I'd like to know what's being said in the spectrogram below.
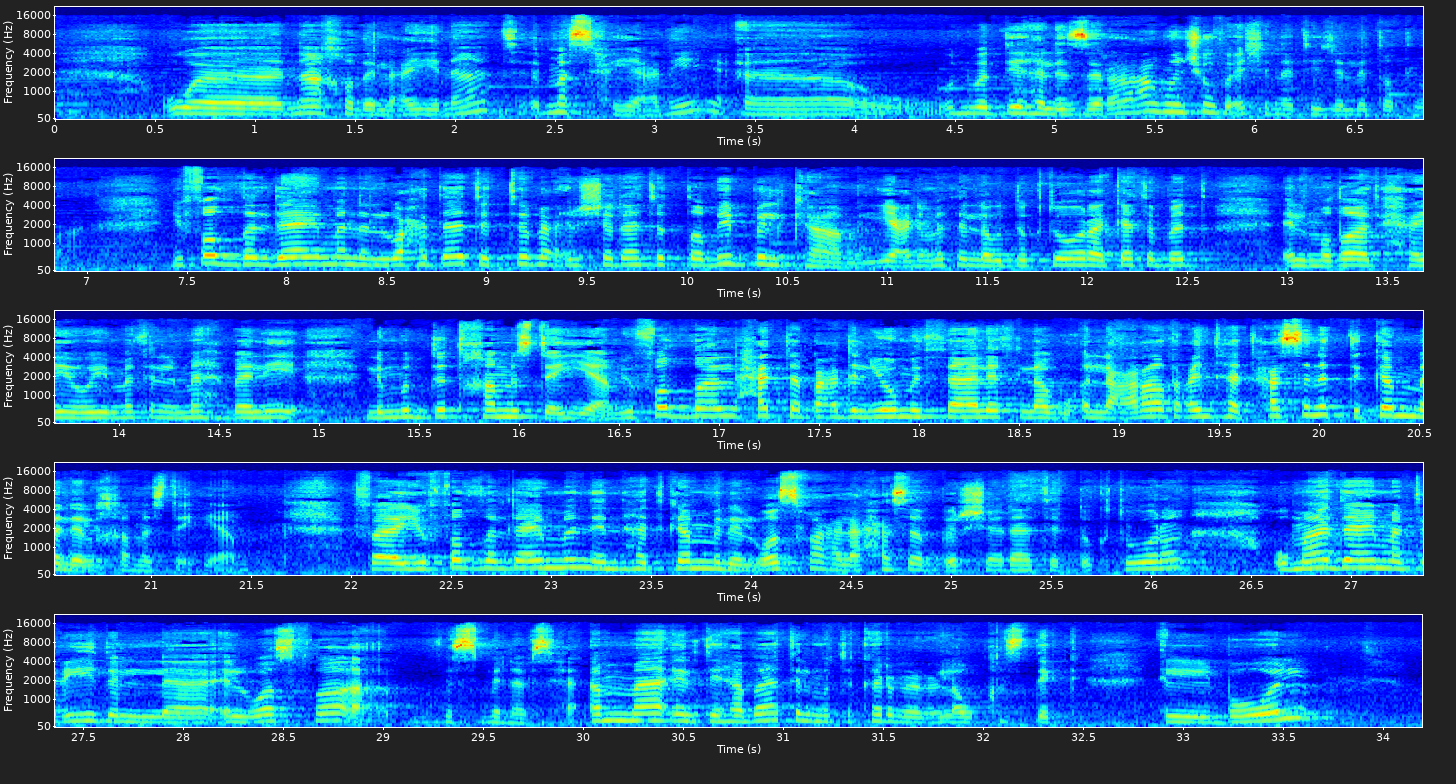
وناخذ العينات مسح يعني آه، ونوديها للزراعة ونشوف إيش النتيجة اللي تطلع. يفضل دائما الوحدة تتبع إرشادات الطبيب بالكامل. يعني مثل لو الدكتورة كتبت المضاد حيوي مثل المهبلي لمدة خمسة أيام يفضل حتى بعد اليوم الثالث لو الأعراض عندها تحسنت تكمل الخمسة أيام. فيفضل دائما إنها تكمل الوصفة على حسب إرشادات الدكتورة وما دائما تعيد الوصفة بس بنفسها. أما التهابات المتكررة لو قصدك البول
